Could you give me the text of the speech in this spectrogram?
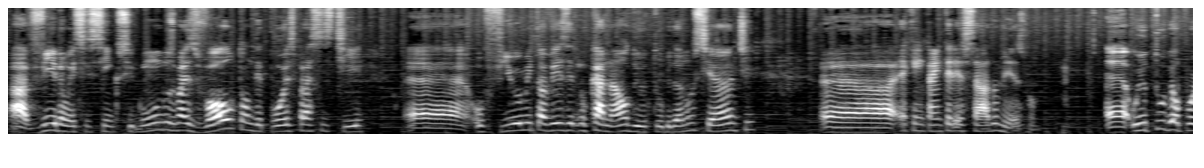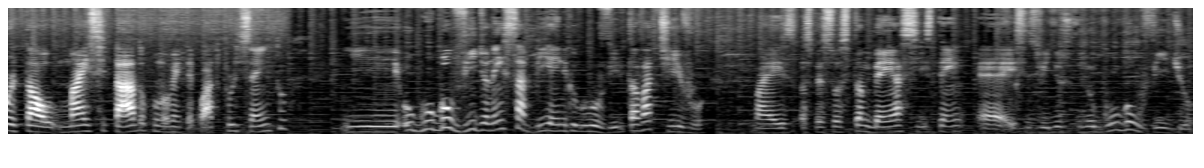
ah, viram esses 5 segundos, mas voltam depois para assistir é, o filme, talvez no canal do YouTube do anunciante, é, é quem está interessado mesmo. É, o YouTube é o portal mais citado, com 94%. E o Google Video, eu nem sabia ainda que o Google Video estava ativo, mas as pessoas também assistem é, esses vídeos no Google Video.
